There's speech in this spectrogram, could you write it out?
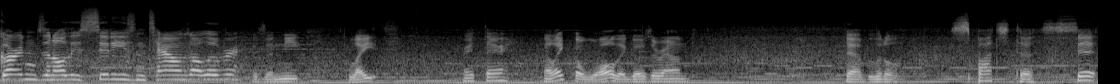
gardens in all these cities and towns all over. There's a neat light right there. I like the wall that goes around. They have little spots to sit.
